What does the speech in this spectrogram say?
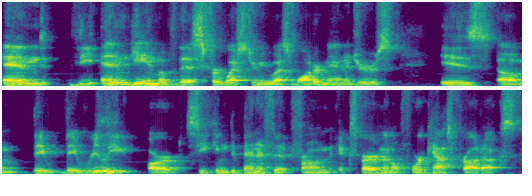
And the end game of this for Western US water managers is um, they, they really are seeking to benefit from experimental forecast products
